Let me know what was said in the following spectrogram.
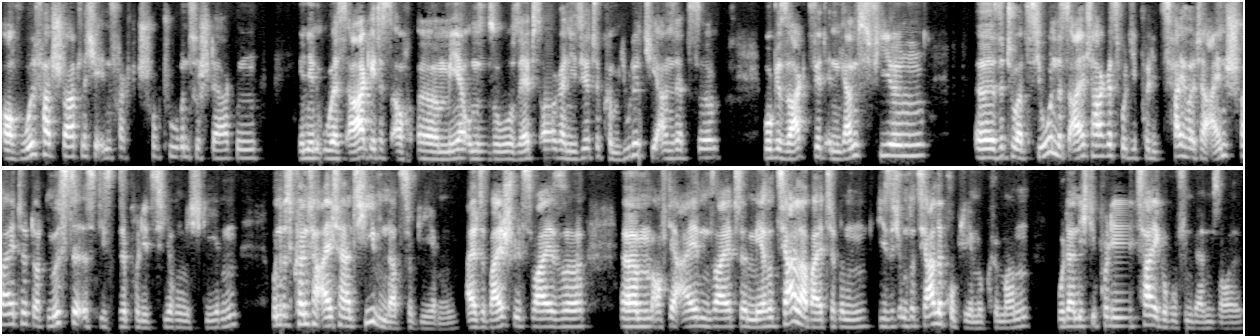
auch wohlfahrtsstaatliche Infrastrukturen zu stärken. In den USA geht es auch äh, mehr um so selbstorganisierte Community-Ansätze, wo gesagt wird, in ganz vielen äh, Situationen des Alltages, wo die Polizei heute einschreitet, dort müsste es diese Polizierung nicht geben und es könnte Alternativen dazu geben. Also beispielsweise ähm, auf der einen Seite mehr Sozialarbeiterinnen, die sich um soziale Probleme kümmern, wo dann nicht die Polizei gerufen werden soll.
